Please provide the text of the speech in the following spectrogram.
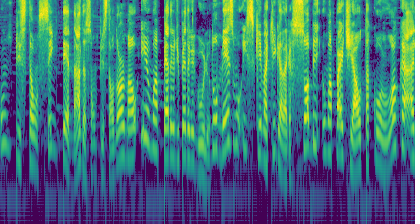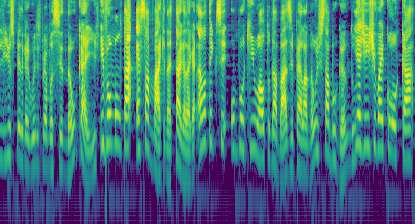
um pistão sem ter nada, só um pistão normal e uma pedra de pedregulho. No mesmo esquema aqui, galera, sobe uma parte alta, coloca ali os pedregulhos para você não cair e vão montar essa máquina, tá, galera? Ela tem que ser um pouquinho alto da base para ela não estar bugando e a gente vai colocar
